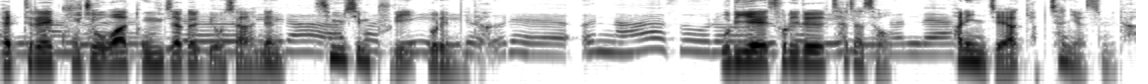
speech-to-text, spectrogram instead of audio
배틀의 구조와 동작을 묘사하는 심심풀이 노래입니다. 우리의 소리를 찾아서 환인제약 협찬이었습니다.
